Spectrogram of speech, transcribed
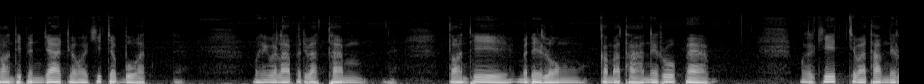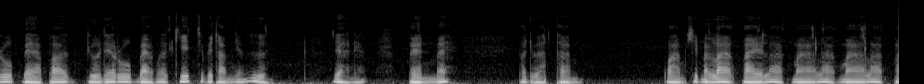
ตอนที่เป็นญาติโยมก็คิดจะบวชเหมือนเวลาปฏิบัติธรรมตอนที่ไม่ได้ลงกรรมฐานในรูปแบบมันก็คิดจะมาทำในรูปแบบพออยู่ในรูปแบบมันก็คิดจะไปทำอย่างอื่นอย่างเนี้ย เป็นไหมปฏิบัติธรรมความคิดมันลากไปลากมาลากมาลากไป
